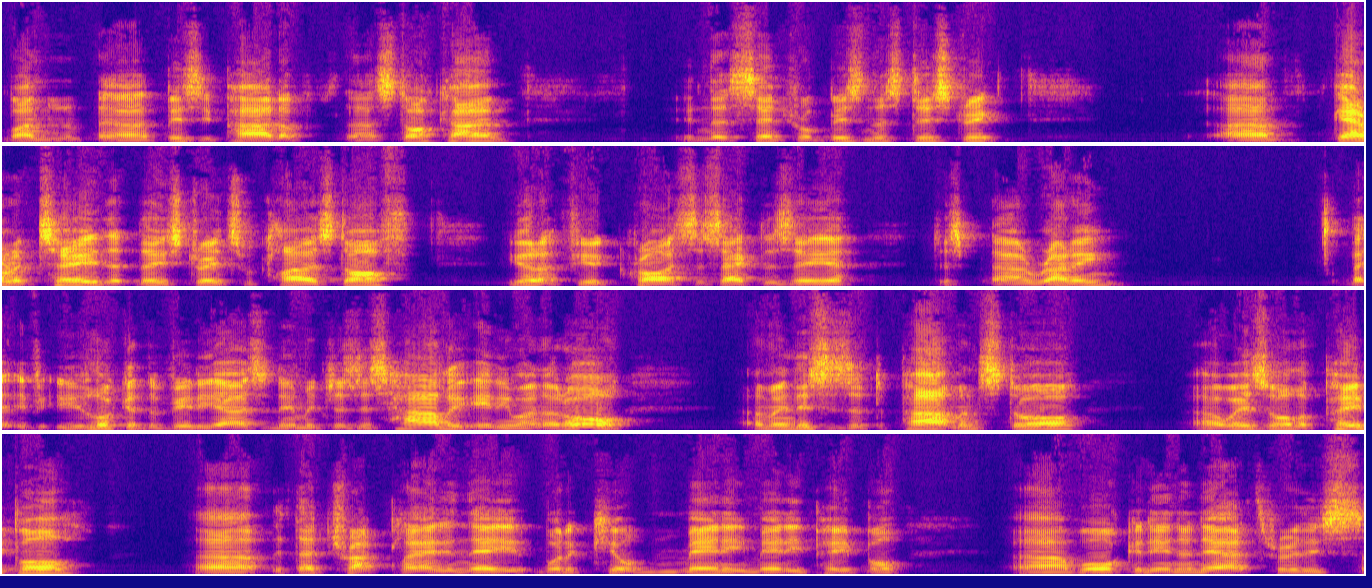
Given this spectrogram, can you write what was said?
one uh, busy part of uh, Stockholm in the central business district. Um, guarantee that these streets were closed off. You got a few crisis actors here just uh, running. But if you look at the videos and images, there's hardly anyone at all. I mean, this is a department store. Uh, where's all the people? Uh, if that truck played in there, it would have killed many, many people uh, walking in and out through this.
